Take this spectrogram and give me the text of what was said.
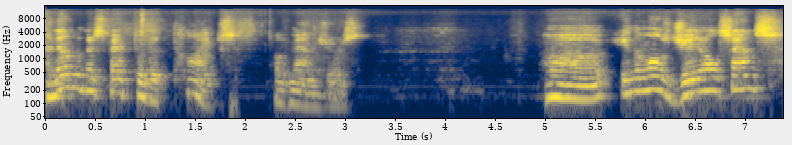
And then with respect to the types of managers, uh, in the most general sense,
